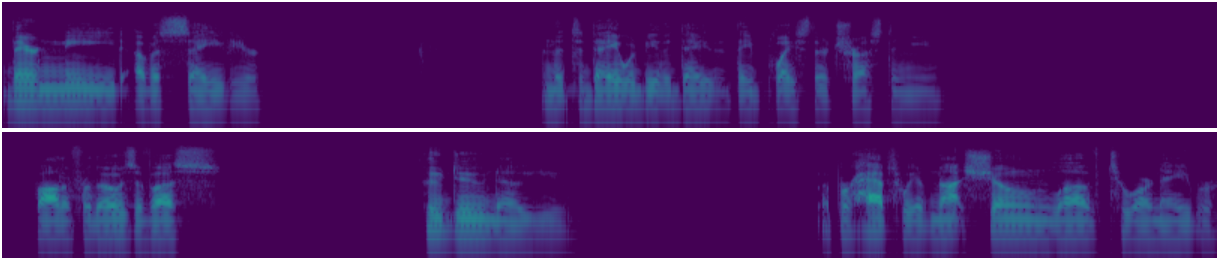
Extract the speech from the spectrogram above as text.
their need of a Savior. And that today would be the day that they'd place their trust in you. Father, for those of us who do know you, but perhaps we have not shown love to our neighbor.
